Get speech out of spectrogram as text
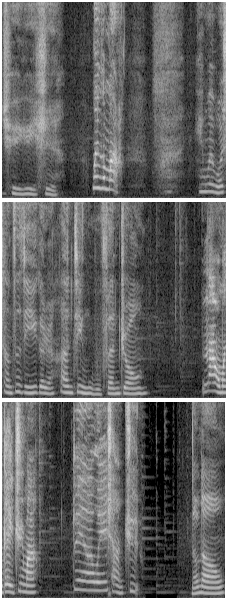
去浴室。为什么？因为我想自己一个人安静五分钟。那我们可以去吗？对啊，我也想去。No no，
